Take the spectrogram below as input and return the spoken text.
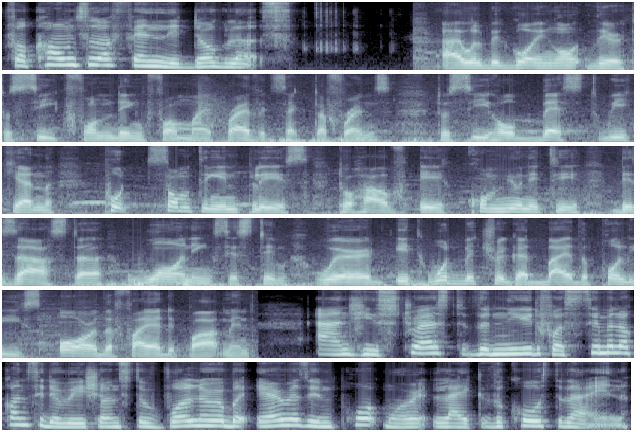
For Councillor Fenley Douglas, I will be going out there to seek funding from my private sector friends to see how best we can put something in place to have a community disaster warning system where it would be triggered by the police or the fire department and he stressed the need for similar considerations to vulnerable areas in Portmore like the coastline.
